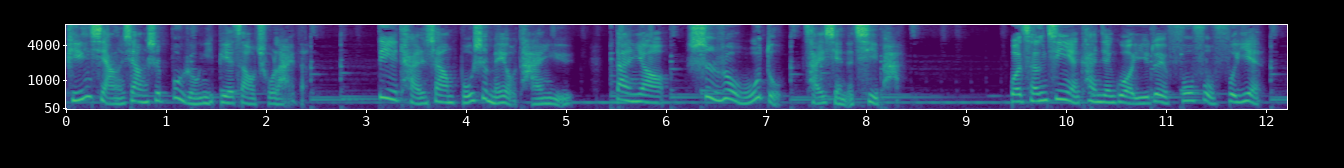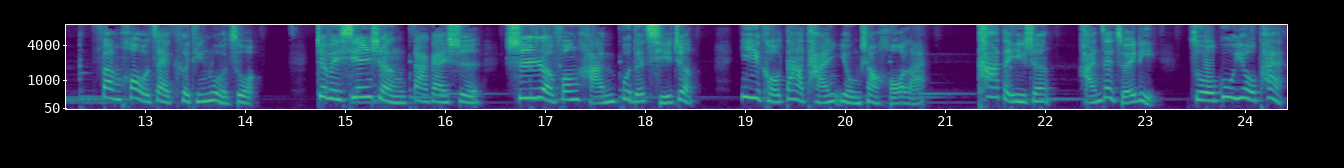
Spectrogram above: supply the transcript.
凭想象是不容易憋造出来的。地毯上不是没有痰盂，但要视若无睹，才显得气派。我曾亲眼看见过一对夫妇赴宴，饭后在客厅落座。这位先生大概是湿热风寒不得其症，一口大痰涌上喉来，咔的一声含在嘴里，左顾右盼，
